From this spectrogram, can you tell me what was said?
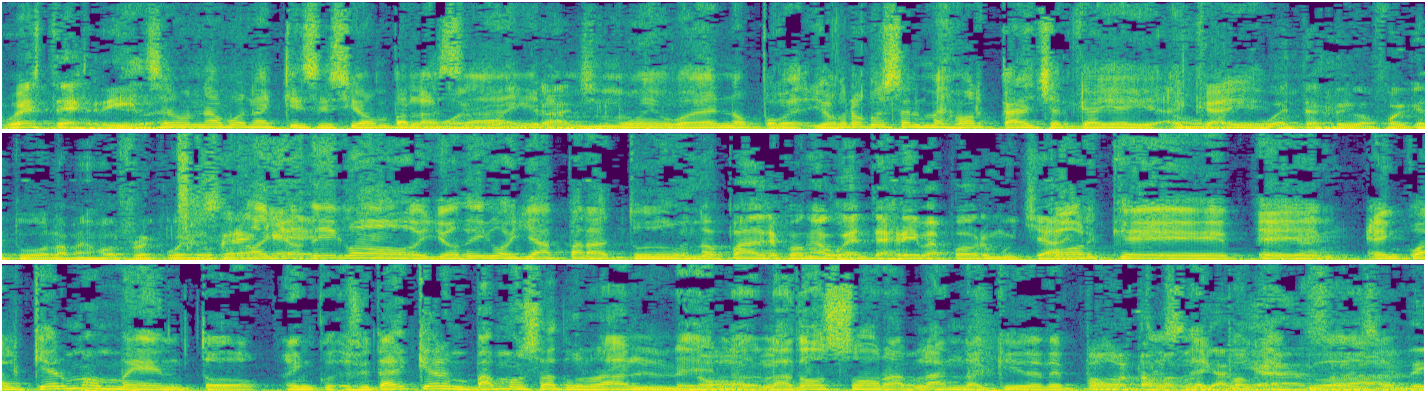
Wester Rivas. Esa es una buena adquisición para las buen águilas, muy bueno, porque yo creo que es el mejor catcher que hay, que hay. Wester Rivas fue el que tuvo la mejor frecuencia. ¿Tú crees No, que- yo digo, yo digo ya para tú, Uno padre ponga Wester Rivas, pobre muchacho. porque eh, en cualquier momento, en si ustedes quieren, vamos a durar eh, No, la- pues- las dos horas hablando aquí de deportes. Hay de alianza, de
